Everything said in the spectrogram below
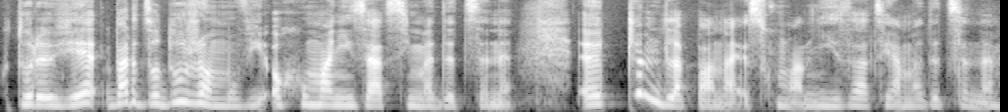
który wie, bardzo dużo mówi o humanizacji medycyny. E, czym dla Pana jest humanizacja medycyny?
